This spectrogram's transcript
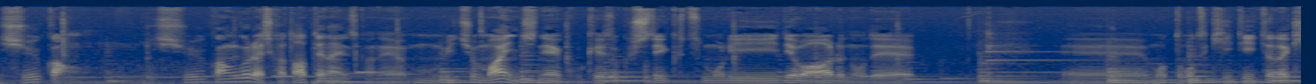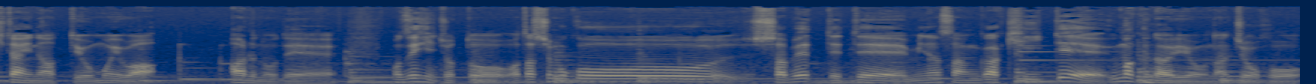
週間？2週間ぐらいしか経ってないんですかね。もう一応毎日ねこう継続していくつもりではあるので、えー、もっともっと聞いていただきたいなっていう思いはあるので、まあ、ぜひちょっと私もこう喋ってて皆さんが聞いて上手くなるような情報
